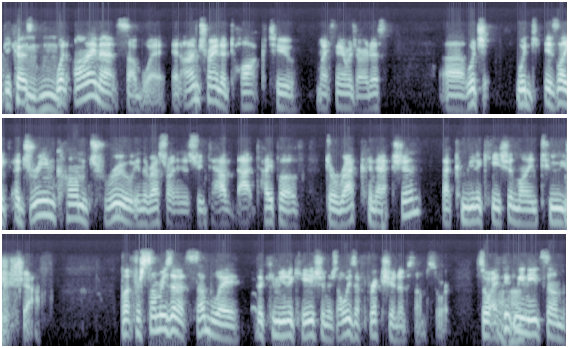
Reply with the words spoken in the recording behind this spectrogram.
Because mm-hmm. when I'm at Subway and I'm trying to talk to my sandwich artist, uh, which which is like a dream come true in the restaurant industry to have that type of direct connection, that communication line to your chef. But for some reason at Subway, the communication, there's always a friction of some sort. So I uh-huh. think we need some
